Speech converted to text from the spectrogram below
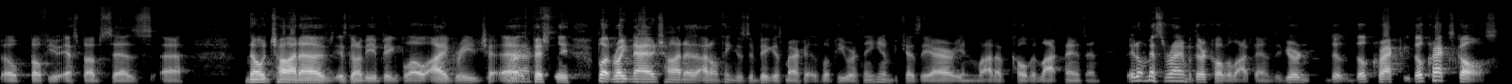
both, both of you. S Bub says uh, no, China is going to be a big blow. I agree, uh, especially. But right now, China, I don't think is the biggest market as what people are thinking because they are in a lot of COVID lockdowns and they don't mess around with their COVID lockdowns. If you're, they'll, they'll crack, they'll crack skulls.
